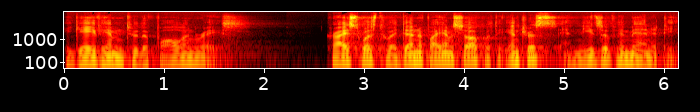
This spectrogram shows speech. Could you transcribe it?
he gave him to the fallen race. Christ was to identify himself with the interests and needs of humanity.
